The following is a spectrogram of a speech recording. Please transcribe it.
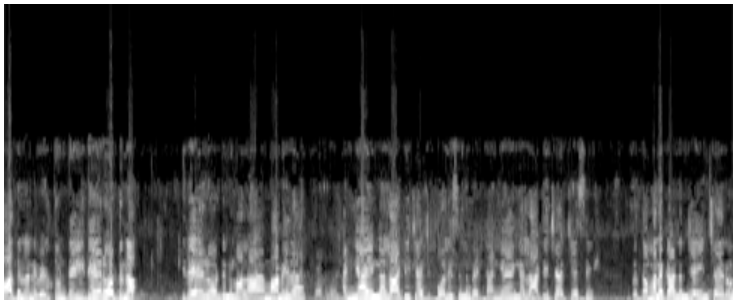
బాధనని వెళ్తుంటే ఇదే రోడ్డున ఇదే రోడ్డుని మా మా మీద అన్యాయంగా లాఠీ చార్జ్ పోలీసులను పెట్టి అన్యాయంగా లాఠీ చార్జ్ చేసి ఒక దమనకాండం చేయించారు.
